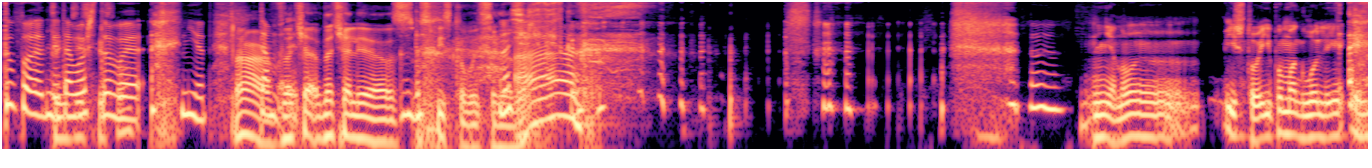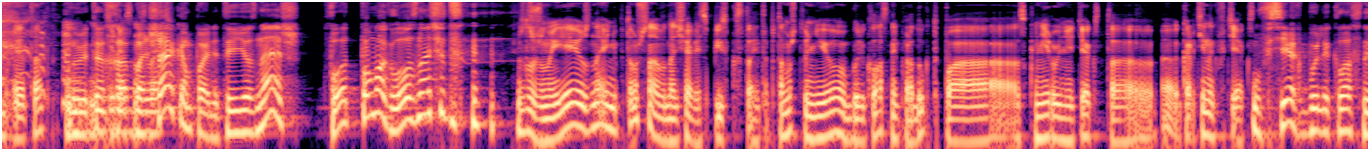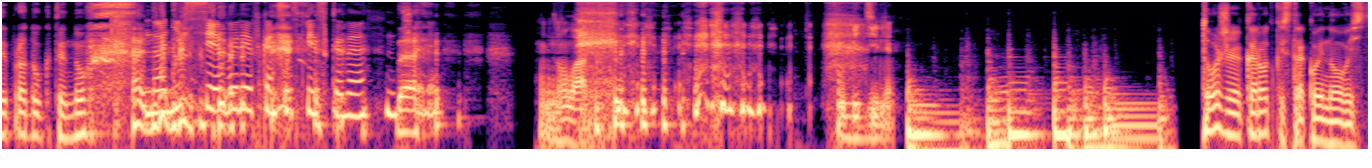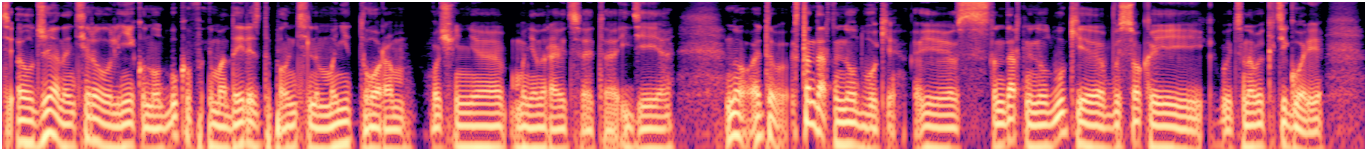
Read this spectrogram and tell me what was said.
Тупо для того, чтобы... Нет. А, Там, в, начале, в начале да. списка будет всегда. Да? Не, ну э, и что, и помогло ли им это? Ну, это большая компания, ты ее знаешь? Вот, помогло, значит. Слушай, ну я ее знаю не потому, что она в начале списка стоит, а потому что у нее были классные продукты по сканированию текста, э, картинок в текст. У всех были классные продукты, ну, Но они были все были в конце списка, да. Да. Ну ладно. Убедили. Тоже короткой строкой новость. LG анонсировала линейку ноутбуков и модели с дополнительным монитором. Очень э, мне нравится эта идея. Ну, это стандартные ноутбуки. И стандартные ноутбуки высокой как бы, ценовой категории.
